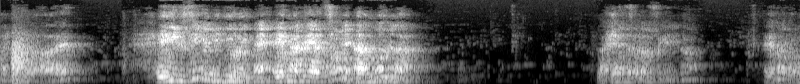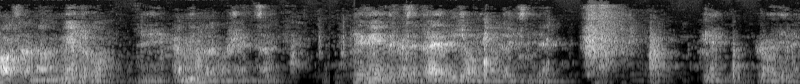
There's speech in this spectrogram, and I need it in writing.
niente da fare. E il figlio di Dio in me è una creazione dal nulla. La scienza dello spirito è una proposta, un metodo di cammino della conoscenza che vede queste tre religioni monoteistiche che, come dire,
